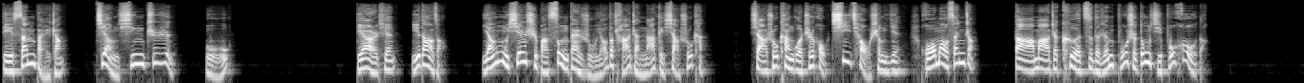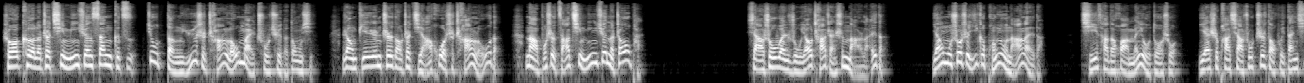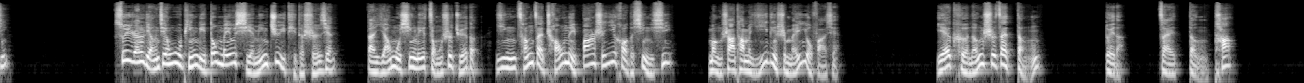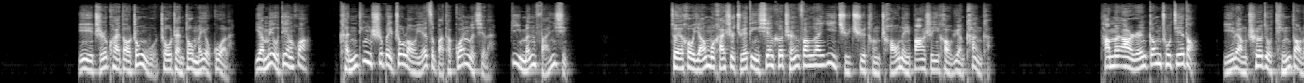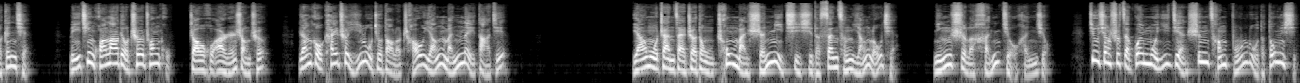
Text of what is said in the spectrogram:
第三百章匠心之刃五。第二天一大早，杨木先是把宋代汝窑的茶盏拿给夏叔看，夏叔看过之后，七窍生烟，火冒三丈，大骂这刻字的人不是东西不厚道，说刻了这“庆明轩”三个字，就等于是茶楼卖出去的东西，让别人知道这假货是茶楼的，那不是砸庆明轩的招牌。夏叔问：“汝窑茶盏是哪儿来的？”杨木说：“是一个朋友拿来的。”其他的话没有多说，也是怕夏叔知道会担心。虽然两件物品里都没有写明具体的时间，但杨木心里总是觉得隐藏在朝内八十一号的信息，孟莎他们一定是没有发现，也可能是在等。对的，在等他。一直快到中午，周震都没有过来，也没有电话，肯定是被周老爷子把他关了起来，闭门反省。最后，杨木还是决定先和陈方安一起去趟朝内八十一号院看看。他们二人刚出街道，一辆车就停到了跟前。李庆华拉掉车窗户，招呼二人上车，然后开车一路就到了朝阳门内大街。杨木站在这栋充满神秘气息的三层洋楼前，凝视了很久很久，就像是在观摩一件深藏不露的东西。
